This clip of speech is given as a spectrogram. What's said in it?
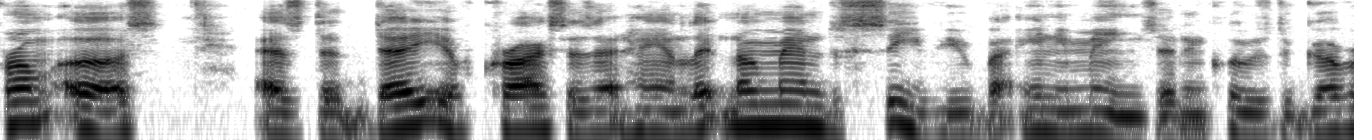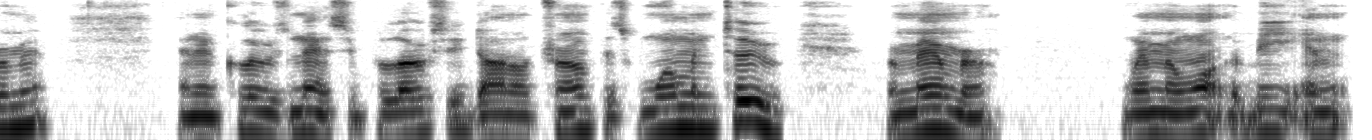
from us as the day of Christ is at hand. Let no man deceive you by any means. That includes the government and includes Nancy Pelosi, Donald Trump, is woman too. Remember, women want to be in,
